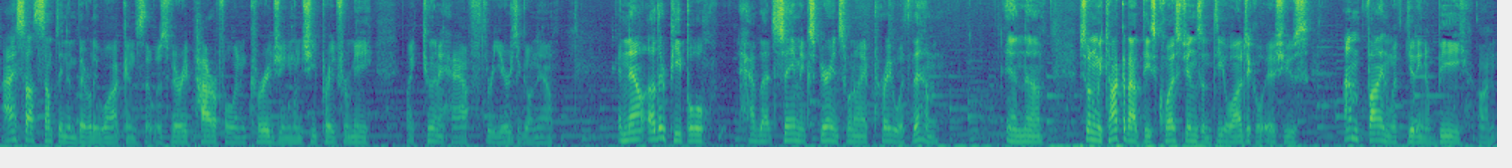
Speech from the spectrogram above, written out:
I saw something in Beverly Watkins that was very powerful and encouraging when she prayed for me like two and a half, three years ago now. And now other people have that same experience when I pray with them. And uh, so when we talk about these questions and theological issues, I'm fine with getting a B on,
